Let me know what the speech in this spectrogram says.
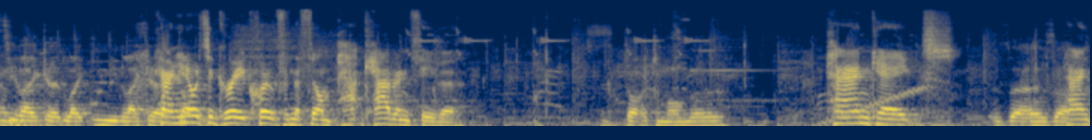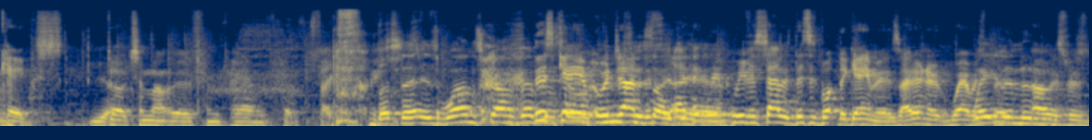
is he like a like you mean like a Karen, you know what's a great quote from the film pa- Cabin Fever? Doctor Mongo? Pancakes, Is that, is that pancakes. Yeah. Doctor Moto from Param. But there is one scrap of This game, that we're done. This, I think we've, we've established this is what the game is. I don't know where was Wait, the. Linden, oh, this was.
